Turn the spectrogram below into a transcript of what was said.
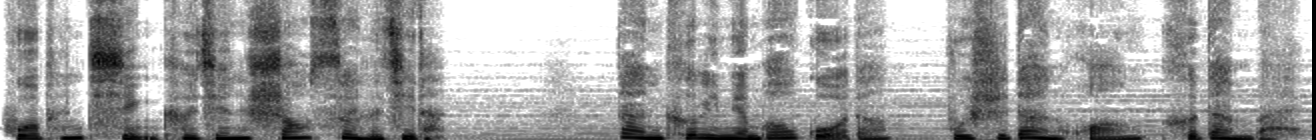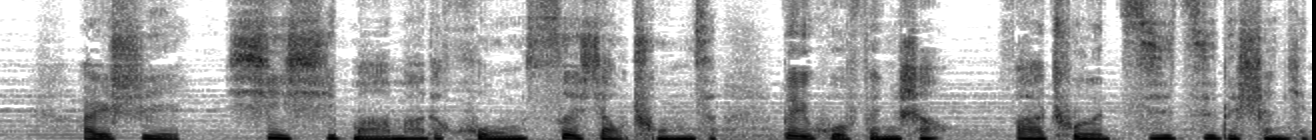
火盆顷刻间烧碎了鸡蛋，蛋壳里面包裹的不是蛋黄和蛋白，而是。细细麻麻的红色小虫子被火焚烧，发出了滋滋的声音。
